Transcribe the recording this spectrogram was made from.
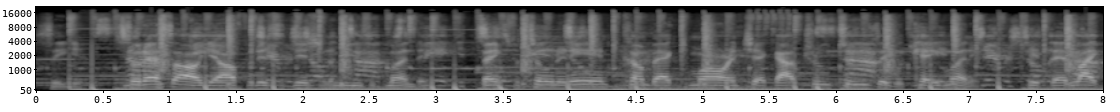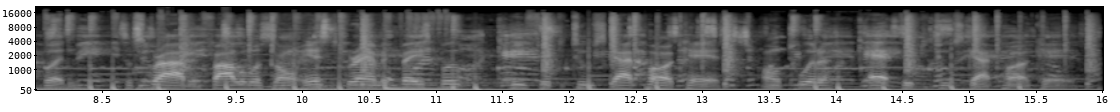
See ya. So that's all, y'all, for this edition of Music Monday. Thanks for tuning in. Come back tomorrow and check out True Tuesday with K Money. Hit that like button, subscribe, and follow us on Instagram and Facebook, B52 Scott Podcast, on Twitter at 52 Scott Podcast.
